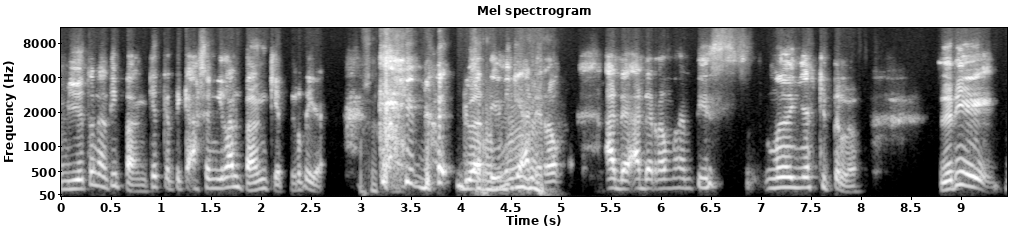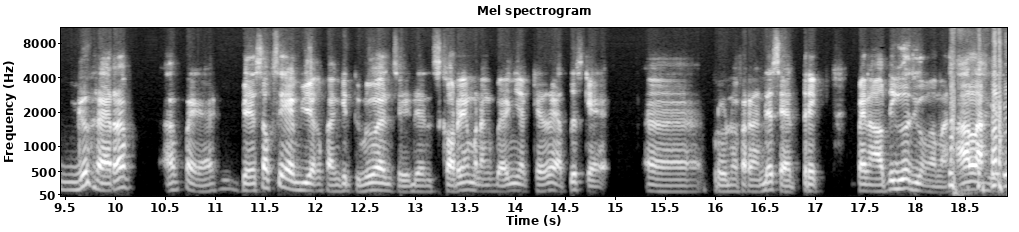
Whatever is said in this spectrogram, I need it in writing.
MU itu nanti bangkit ketika AC Milan bangkit, ngerti gak? dua, dua tim ini kayak ada ada ada romantismenya gitu loh. Jadi gue harap apa ya besok sih MU yang bangkit duluan sih dan skornya menang banyak kayak at least kayak uh, Bruno Fernandes ya trik penalti gue juga gak masalah gitu.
